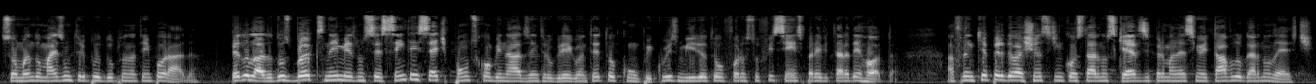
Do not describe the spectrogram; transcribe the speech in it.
somando mais um triplo-duplo na temporada. Pelo lado dos Bucks, nem mesmo 67 pontos combinados entre o grego Antetokounmpo e Chris Middleton foram suficientes para evitar a derrota. A franquia perdeu a chance de encostar nos Cavs e permanece em oitavo lugar no leste.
